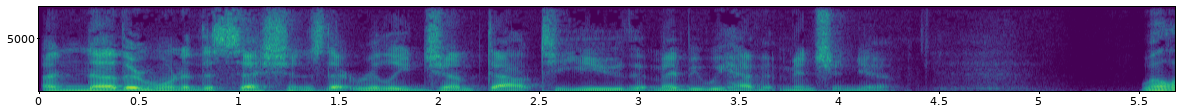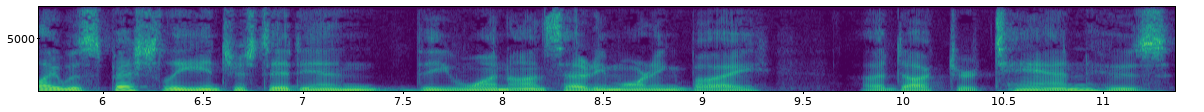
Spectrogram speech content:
another one of the sessions that really jumped out to you that maybe we haven't mentioned yet? Well, I was especially interested in the one on Saturday morning by uh, Dr. Tan, who's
